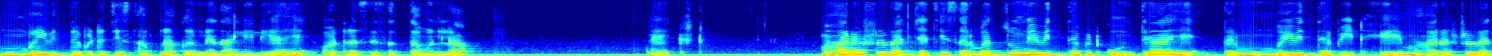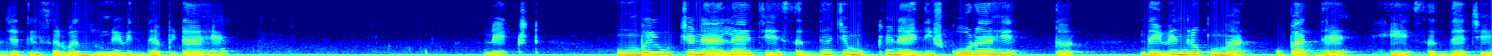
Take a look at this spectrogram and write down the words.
मुंबई विद्यापीठाची स्थापना करण्यात आलेली आहे. अठराशे सत्तावन्नला नेक्स्ट महाराष्ट्र राज्याचे सर्वात जुने विद्यापीठ कोणते आहे? तर मुंबई विद्यापीठ हे महाराष्ट्र राज्यातील सर्वात जुने विद्यापीठ आहे. नेक्स्ट मुंबई उच्च न्यायालयाचे सध्याचे मुख्य न्यायाधीश कोण आहेत तर देवेंद्र कुमार उपाध्याय हे सध्याचे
